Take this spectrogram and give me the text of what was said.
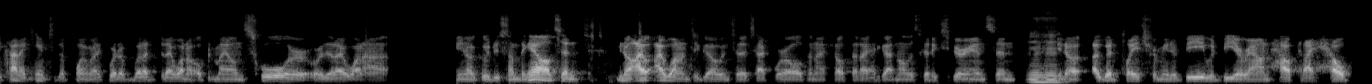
it kind of came to the point where like, what, what did I want to open my own school or, or did I want to, you know, go do something else? And, you know, I, I wanted to go into the tech world and I felt that I had gotten all this good experience and, Mhm. you know, a good place for me to be would be around how could I help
